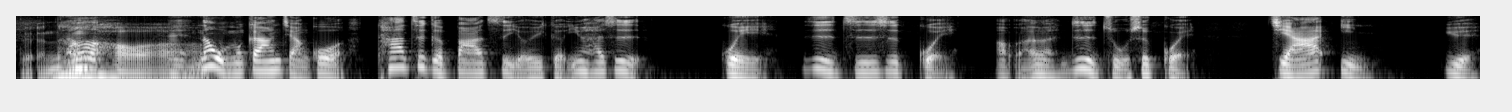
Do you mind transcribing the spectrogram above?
对，那很好啊哎，，那我们刚刚讲过，他这个八字有一个，因为他是鬼，日支是鬼啊，不不，日主是鬼，甲寅月，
